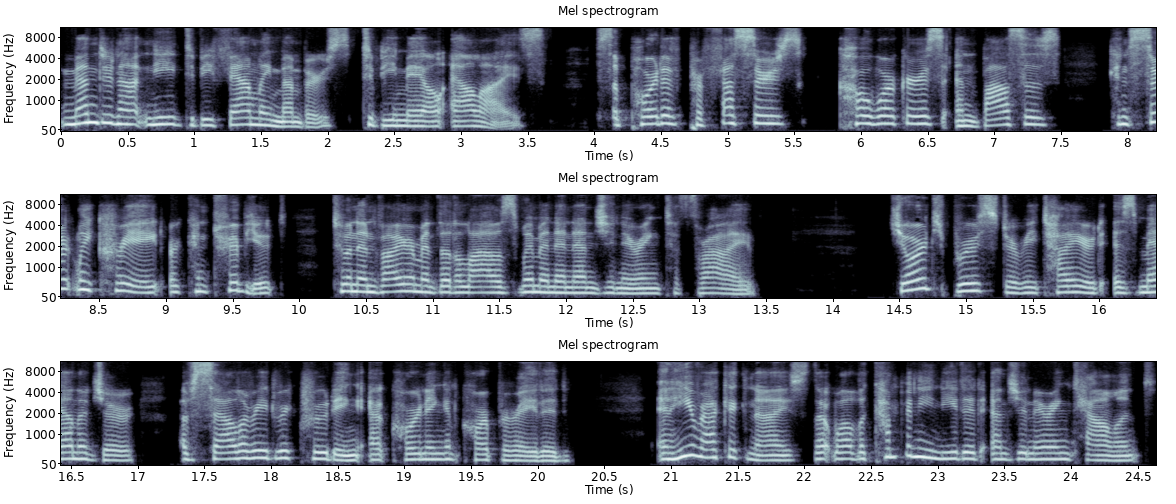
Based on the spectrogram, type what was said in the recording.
men do not need to be family members to be male allies. Supportive professors, coworkers, and bosses can certainly create or contribute to an environment that allows women in engineering to thrive. George Brewster retired as manager of salaried recruiting at Corning Incorporated, and he recognized that while the company needed engineering talent,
